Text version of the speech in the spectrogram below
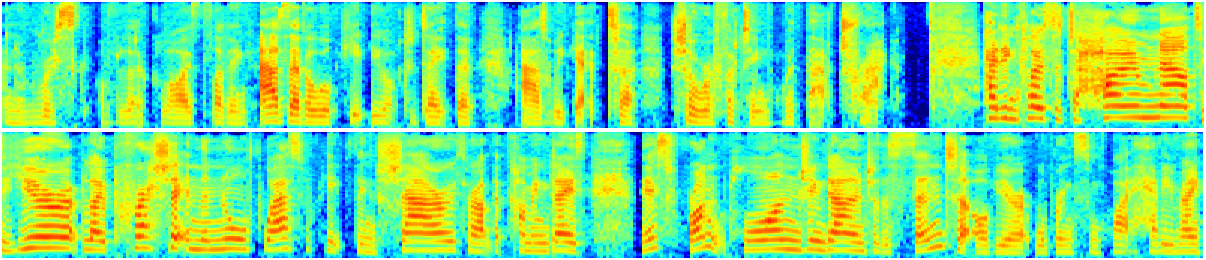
and a risk of localised flooding. As ever, we'll keep you up to date though as we get to surer footing with that track. Heading closer to home now to Europe, low pressure in the northwest will keep things showery throughout the coming days. This front plunging down into the centre of Europe will bring some quite heavy rain,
